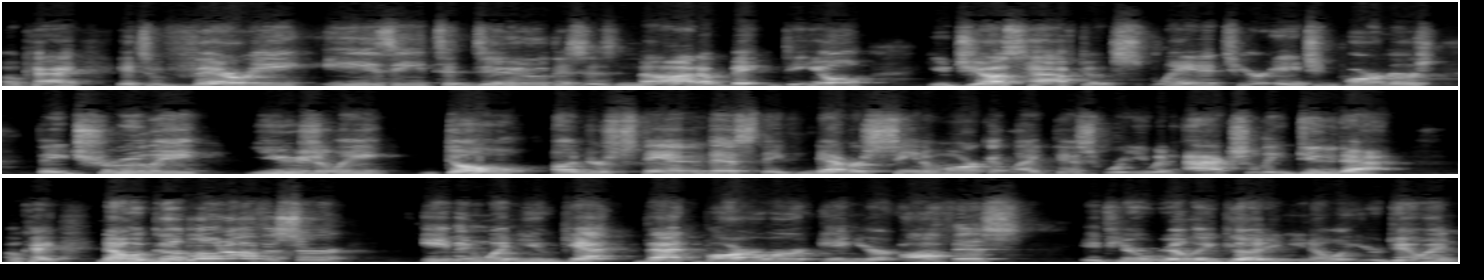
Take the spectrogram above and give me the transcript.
Okay. It's very easy to do. This is not a big deal. You just have to explain it to your agent partners. They truly, usually don't understand this. They've never seen a market like this where you would actually do that. Okay. Now, a good loan officer, even when you get that borrower in your office, if you're really good and you know what you're doing,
